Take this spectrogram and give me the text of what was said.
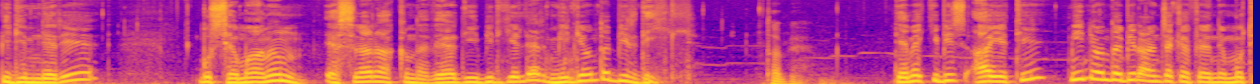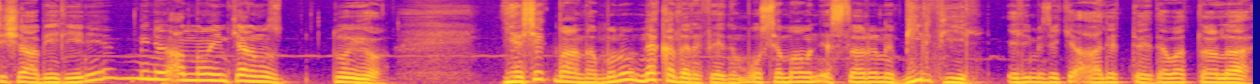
bilimleri bu semanın esrarı hakkında verdiği bilgiler milyonda bir değil. Tabi. Demek ki biz ayeti milyonda bir ancak efendim mutişabihliğini milyon anlama imkanımız duyuyor. Gerçek manada bunu ne kadar efendim o semanın esrarını bil fiil elimizdeki aletle, devatlarla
